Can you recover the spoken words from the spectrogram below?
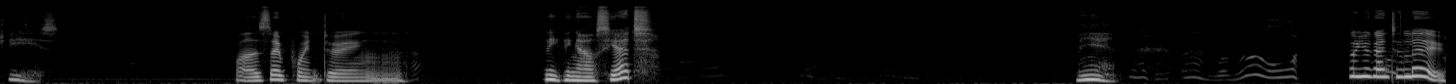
Jeez. Well, there's no point doing anything else yet. Man. Oh, you're going to the loo.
